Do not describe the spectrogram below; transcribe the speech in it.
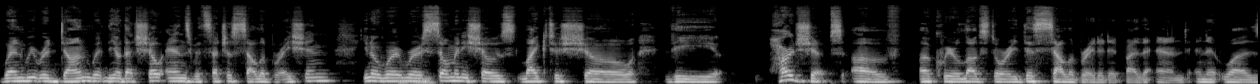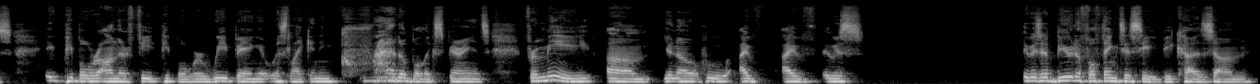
when we were done with, you know, that show ends with such a celebration, you know, where, where mm-hmm. so many shows like to show the hardships of a queer love story. This celebrated it by the end. And it was, it, people were on their feet. People were weeping. It was like an incredible experience for me, um, you know, who I've, I've, it was, it was a beautiful thing to see because, um,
